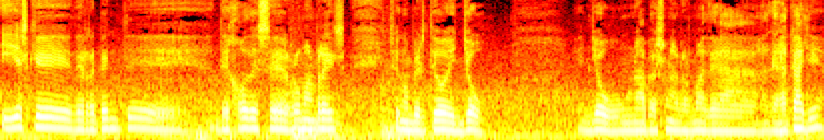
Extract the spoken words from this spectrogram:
Y es que de repente dejó de ser Roman Reigns, se convirtió en Joe. En Joe, una persona normal de la, de la calle,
